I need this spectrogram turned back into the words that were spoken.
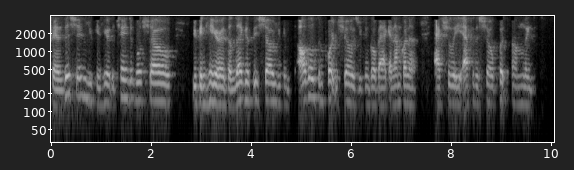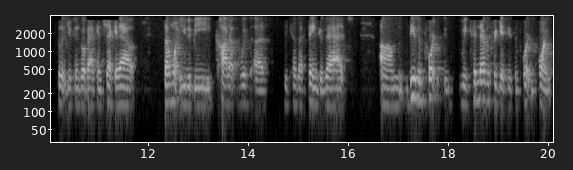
transition. You can hear the Changeable Show. You can hear the Legacy Show. You can all those important shows. You can go back, and I'm gonna actually after the show put some links so that you can go back and check it out. So I want you to be caught up with us because I think that um, these important, we can never forget these important points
